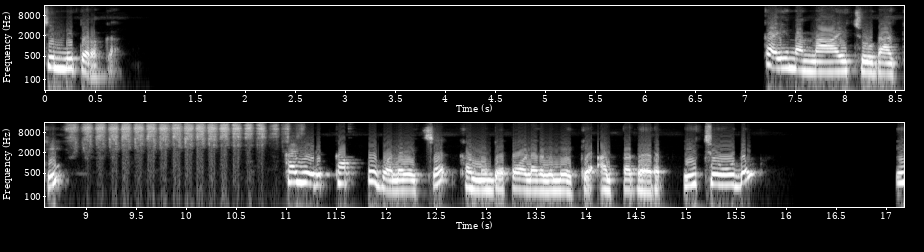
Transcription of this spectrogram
ചിമ്മി തുറക്കുക. കൈ നന്നായി ചൂടാക്കി കൈ ഒരു കപ്പ് പോലെ വെച്ച് കണ്ണിന്റെ പോളകളിലേക്ക് അല്പനേരം ഈ ചൂടും ഈ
